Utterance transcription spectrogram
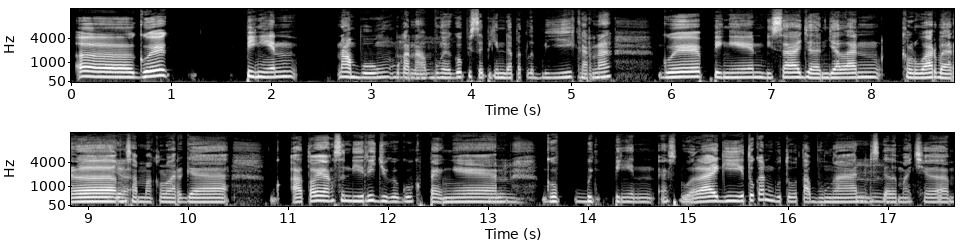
eh gue pingin nabung, bukan nabung ya, gue bisa pingin dapat lebih karena gue pingin bisa jalan-jalan keluar bareng Iya. sama keluarga atau yang sendiri juga gue kepengen Hmm. gue pingin S2 lagi itu kan butuh tabungan Mm. segala macam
